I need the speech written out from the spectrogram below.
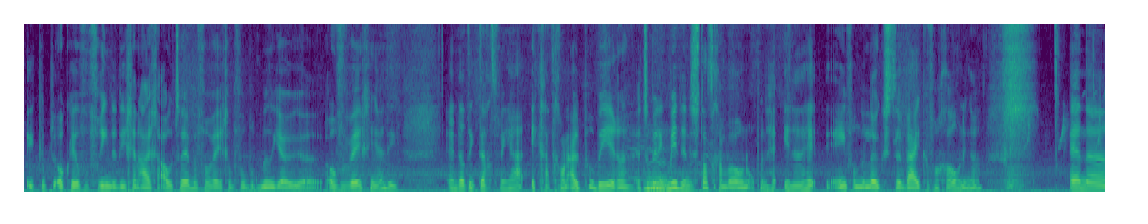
Ik heb ook heel veel vrienden die geen eigen auto hebben vanwege bijvoorbeeld milieuoverwegingen. die en dat ik dacht van ja, ik ga het gewoon uitproberen. En toen ben ik midden in de stad gaan wonen, op een, in een, een van de leukste wijken van Groningen. En eh,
